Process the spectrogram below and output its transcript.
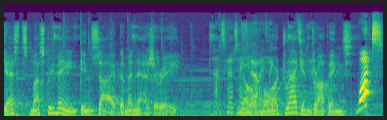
Guests must remain inside the menagerie. That's gonna take no it out, I more think. dragon droppings. What?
